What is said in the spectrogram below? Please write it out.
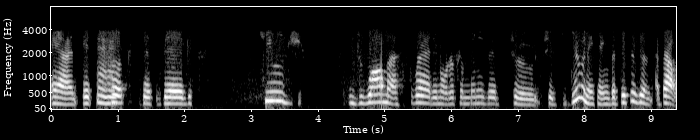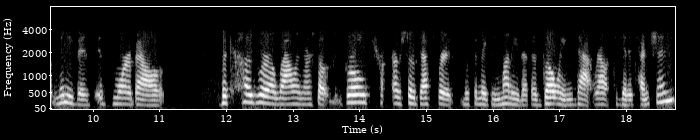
and it Mhm. took this big, huge drama thread in order for ManyVids to, to to do anything. But this isn't about ManyVids. It's more about because we're allowing ourselves. Girls tr- are so desperate with the making money that they're going that route to get attention.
